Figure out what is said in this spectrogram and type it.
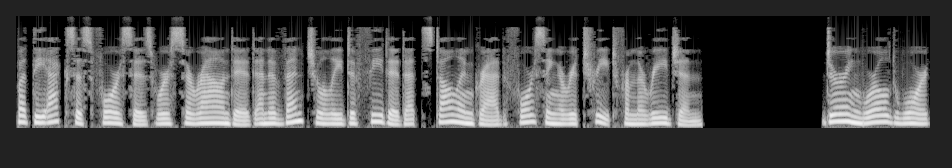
But the Axis forces were surrounded and eventually defeated at Stalingrad forcing a retreat from the region. During World War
